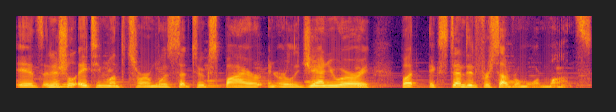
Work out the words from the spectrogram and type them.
Its initial 18 month term was set to expire in early January, but extended for several more months.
